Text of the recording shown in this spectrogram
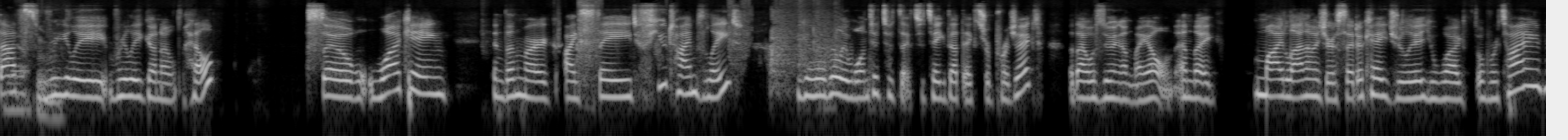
that's yeah. really, really going to help. So working in Denmark, I stayed a few times late because I really wanted to, t- to take that extra project that I was doing on my own. And like my line manager said, "Okay, Julia, you worked overtime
